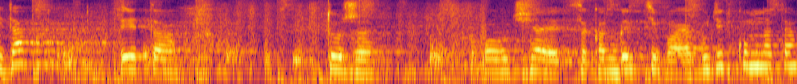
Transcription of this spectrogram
Итак, это тоже получается как гостевая будет комната.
